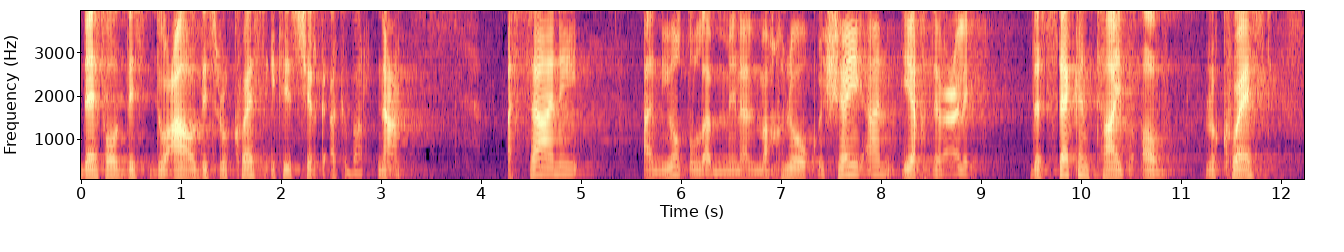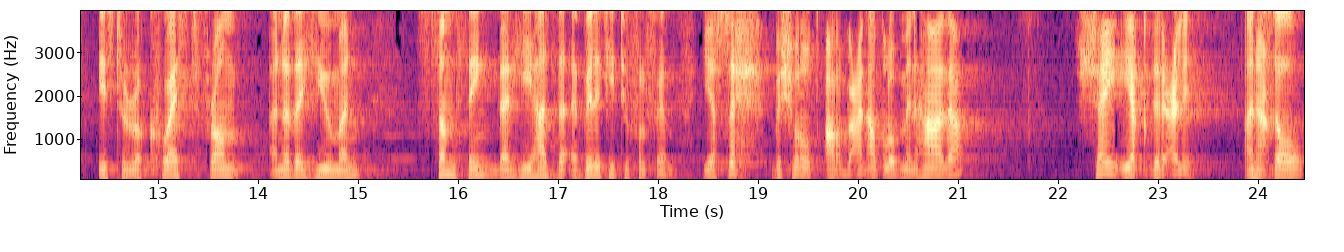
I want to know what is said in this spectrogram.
Therefore, this dua or this request, it is shirk akbar. نعم الثاني أن يطلب من المخلوق شيئا يقدر عليه The second type of request is to request from another human something that he has the ability to fulfill. يصح بشروط أربعة أن أطلب من هذا شيء يقدر عليه And نعم. so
